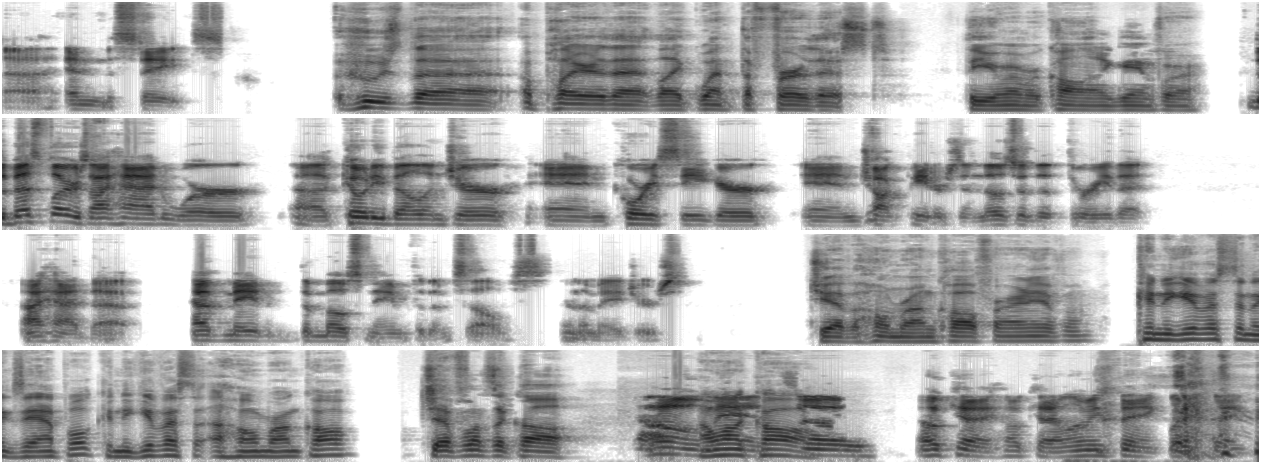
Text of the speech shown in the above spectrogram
uh, in the states. Who's the a player that like went the furthest that you remember calling a game for? The best players I had were uh, Cody Bellinger and Corey Seager and Joc Pederson. Those are the three that I had that have made the most name for themselves in the majors. Do you have a home run call for any of them? Can you give us an example? Can you give us a home run call? Jeff wants a call. Oh, I wanna man. call. So, okay, okay. Let me think. Let me think.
